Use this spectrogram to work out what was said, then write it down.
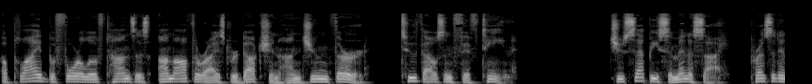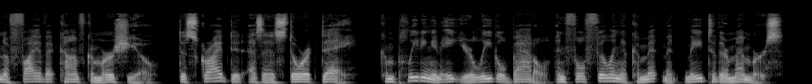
applied before Lufthansa's unauthorized reduction on June 3, 2015. Giuseppe Ciminnisi, president of Fiavet Confcommercio, described it as a historic day, completing an eight-year legal battle and fulfilling a commitment made to their members.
